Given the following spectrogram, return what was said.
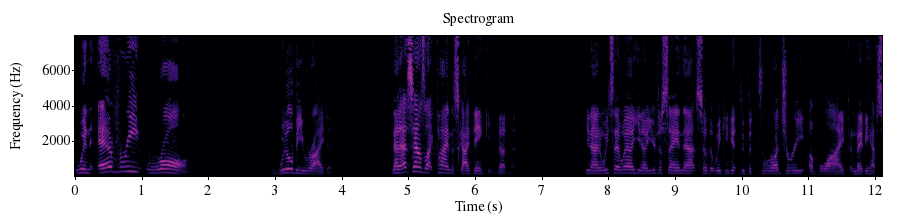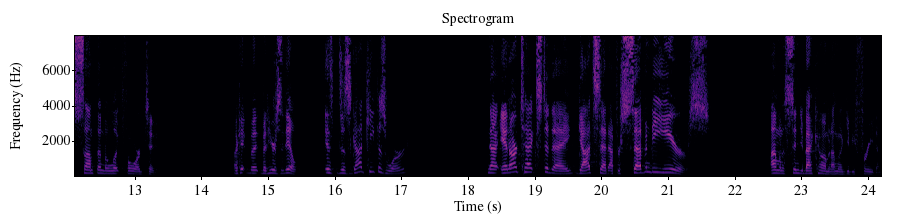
when every wrong will be righted. Now, that sounds like pie in the sky thinking, doesn't it? You know, and we say, well, you know, you're just saying that so that we can get through the drudgery of life and maybe have something to look forward to. Okay, but, but here's the deal Is, Does God keep His word? Now, in our text today, God said, after 70 years, I'm going to send you back home and I'm going to give you freedom.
